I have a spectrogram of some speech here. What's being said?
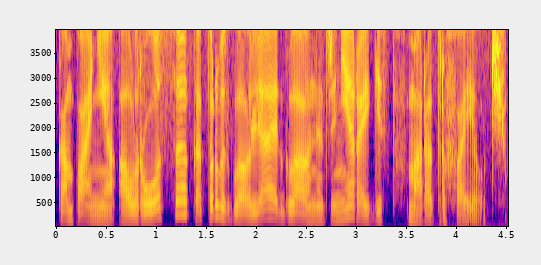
компании «Алроса», которую возглавляет главный инженер Айгистов Марат Рафаилович.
